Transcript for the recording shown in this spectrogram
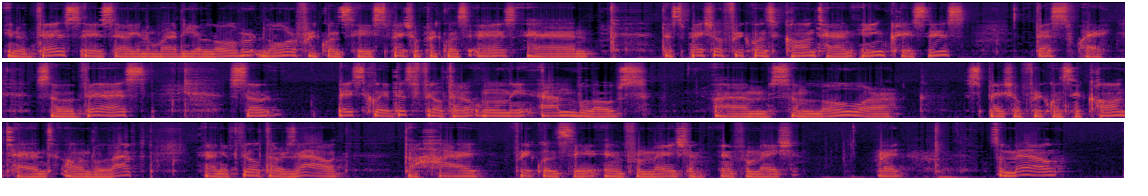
you know, this is uh, you know where the lower lower frequency spatial frequency is, and the spatial frequency content increases this way. So this, so basically this filter only envelopes um, some lower spatial frequency content on the left, and it filters out the high frequency information information right so now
